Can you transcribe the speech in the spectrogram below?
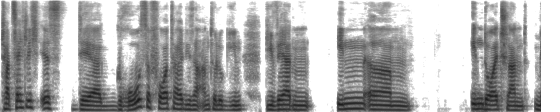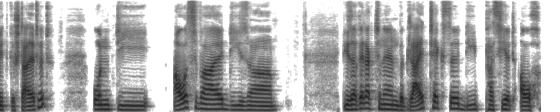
tatsächlich ist der große Vorteil dieser Anthologien, die werden in, ähm, in Deutschland mitgestaltet und die Auswahl dieser, dieser redaktionellen Begleittexte, die passiert auch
